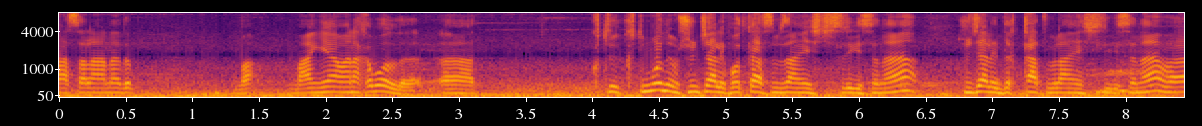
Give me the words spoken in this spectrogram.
masalani deb. Ma- manga ham anaqa bo'ldi. Kutmadim shunchalik podkastimizni eshitishligisini shunchalik diqqat bilan eshitishligisini va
